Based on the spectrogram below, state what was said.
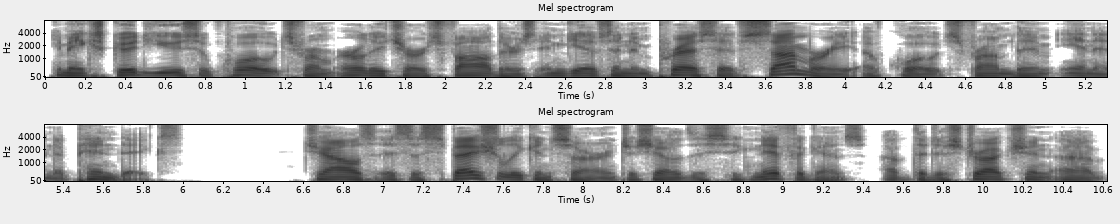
He makes good use of quotes from early church fathers and gives an impressive summary of quotes from them in an appendix. Giles is especially concerned to show the significance of the destruction of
